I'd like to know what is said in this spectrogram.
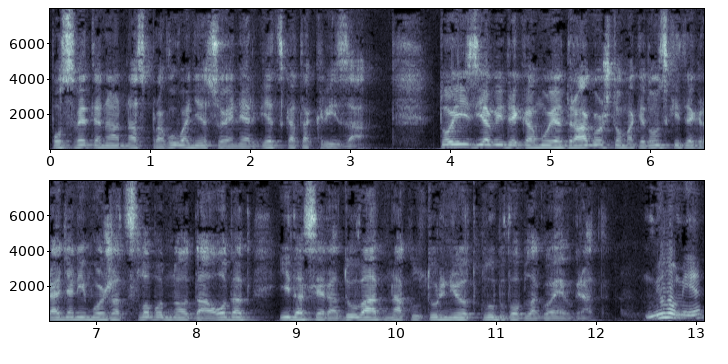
посветена на справување со енергетската криза. Тој изјави дека му е драго што македонските граѓани можат слободно да одат и да се радуваат на културниот клуб во Благоевград. Мило ми е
